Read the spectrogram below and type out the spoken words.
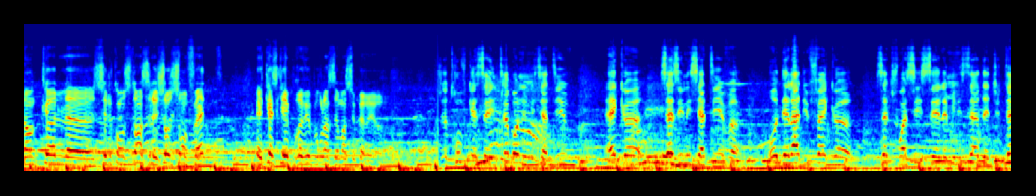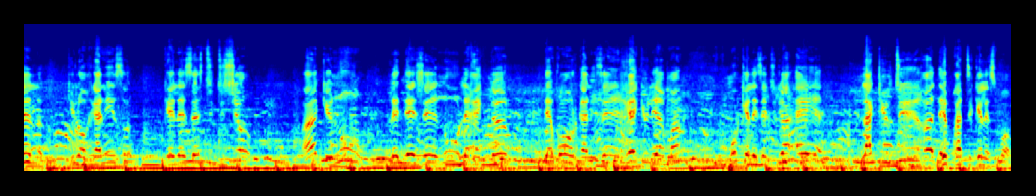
dans quelles euh, circonstances les choses sont faites et qu'est-ce qui est prévu pour l'enseignement supérieur. Je trouve que c'est une très bonne initiative et que ces initiatives, au-delà du fait que cette fois-ci c'est le ministère des tutelles qui l'organise, que les institutions, hein, que nous, les DG, nous, les recteurs, devons organiser régulièrement pour que les étudiants aient la culture de pratiquer le sport.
